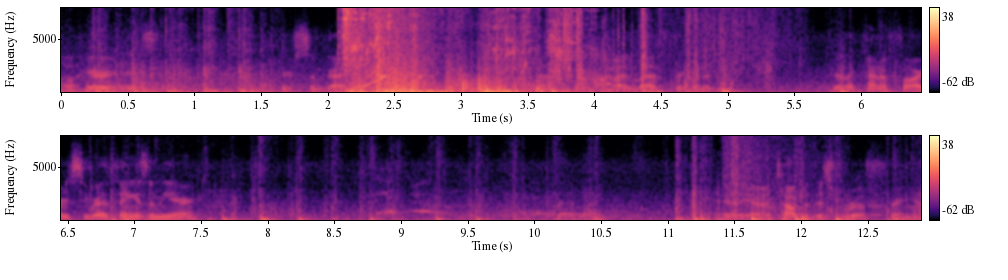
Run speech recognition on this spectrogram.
Oh, here it is. There's some guys on my left. They're gonna be. They're like kind of far. You see where the thing is in the air? That like. There they are on top of this roof right here.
